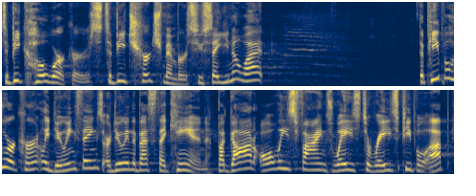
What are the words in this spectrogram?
to be coworkers, to be church members who say, you know what? The people who are currently doing things are doing the best they can, but God always finds ways to raise people up,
